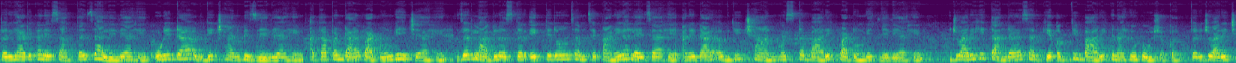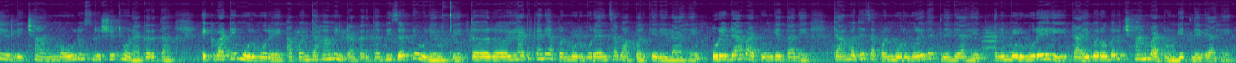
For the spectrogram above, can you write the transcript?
तर ह्या ठिकाणी सात तास झालेले आहेत. उडीद डाळ अगदी छान भिजलेली आहे. आता आपण डाळ वाटून घ्यायची आहे. जर लागलंच तर एक ते दोन चमचे पाणी घालायचे आहे आणि डाळ अगदी छान मस्त बारीक वाटून घेतलेली आहे. ज्वारी ही तांदळासारखी अगदी बारीक नाही होऊ शकत. तर ज्वारीची इडली छान मऊ लुसलुशीत होण्याकरता एक वाटी मुरमुरे आपण दहा मिनिटाकरता भिजत ठेवले होते. तर ह्या ठिकाणी आपण मुरमुऱ्यांचा वापर केलेला आहे. उडीद वाटून घेताना त्यामध्येच आपण मुरमुरे घातलेले आहेत आणि मुरमुरेही डाळीबरोबर छान वाटून घेतलेले आहे.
